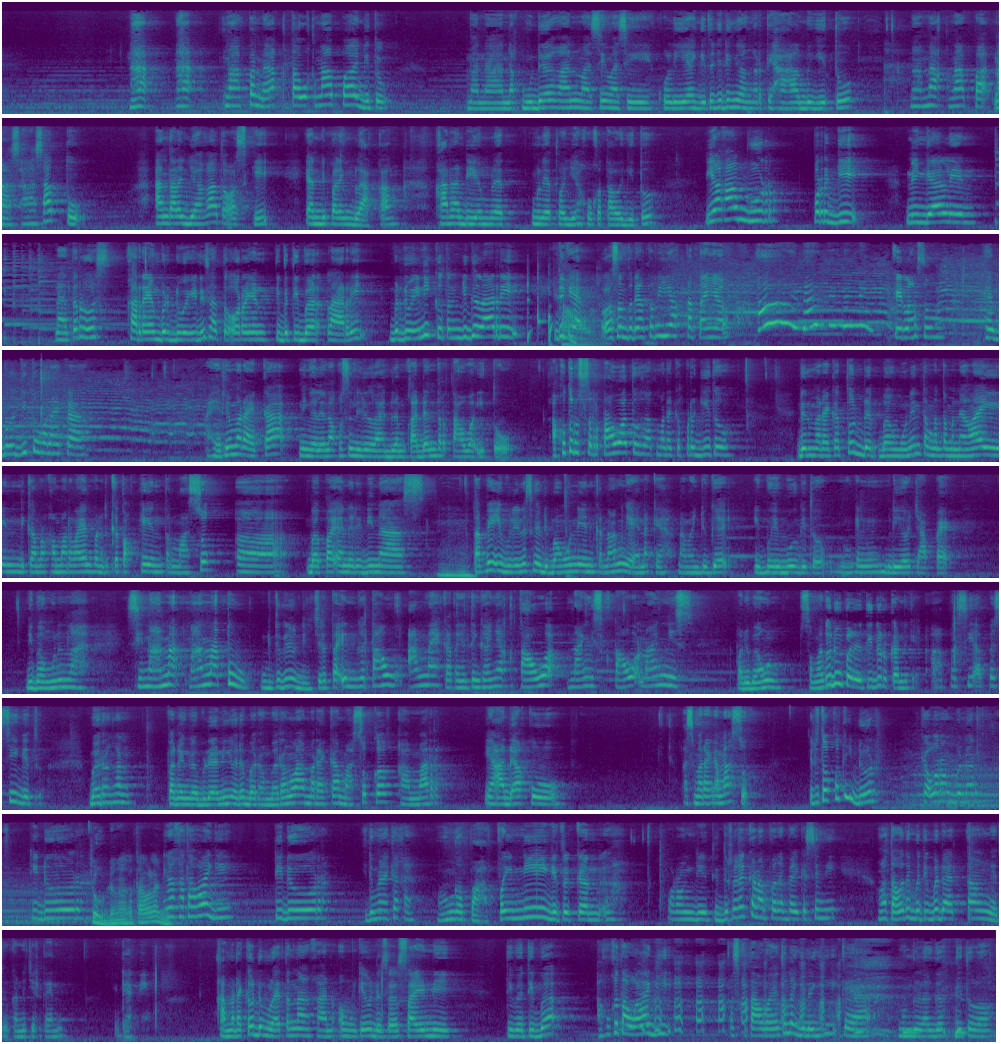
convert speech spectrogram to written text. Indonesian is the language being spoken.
nak, nak, kenapa nak, ketawa kenapa gitu. Mana anak muda kan masih masih kuliah gitu, jadi nggak ngerti hal-hal begitu. Nah, nak, kenapa? Nah, salah satu antara Jaka atau Oski yang di paling belakang, karena dia melihat melihat wajahku ketawa gitu, dia kabur, pergi, ninggalin. Nah terus karena yang berdua ini satu orang yang tiba-tiba lari, berdua ini ikutan juga lari. Jadi kayak langsung teriak-teriak katanya, Dani." Kayak langsung heboh gitu mereka. Akhirnya mereka ninggalin aku sendirilah dalam keadaan tertawa itu. Aku terus tertawa tuh saat mereka pergi tuh. Dan mereka tuh udah bangunin teman-teman yang lain di kamar-kamar lain pada diketokin, termasuk eh, bapak yang dari dinas. Tapi ibu dinas nggak dibangunin karena kan nggak enak ya, namanya juga ibu-ibu gitu. Mungkin beliau capek. Dibangunin lah si Nana, Nana tuh gitu-gitu diceritain nggak tahu aneh katanya tingkahnya ketawa, nangis, ketawa, nangis. Pada bangun, semua itu udah pada tidur kan kayak apa sih apa sih gitu. Barengan pada nggak berani udah bareng-bareng lah mereka masuk ke kamar yang ada aku pas mereka masuk itu tuh aku tidur. Kayak orang bener tidur. Tuh udah gak ketawa lagi? nggak ketawa lagi. Tidur. Jadi mereka kan oh nggak apa-apa ini gitu kan. "Eh, orang dia tidur kan kenapa sampai ke sini? Nggak tahu tiba-tiba datang gitu kan diceritain. Udah nih. Kan mereka udah mulai tenang kan. Oh mungkin udah selesai nih. Tiba-tiba aku ketawa lagi. Pas ketawanya tuh lagi-lagi kayak menggelagak gitu loh.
